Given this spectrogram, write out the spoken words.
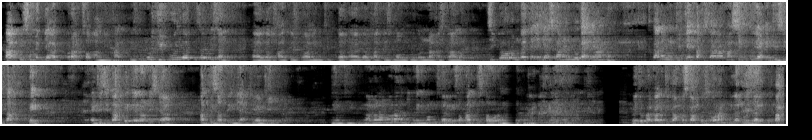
Tapi semenjak orang sok ahli hadis Itu dibully habis-habisan Hadal hadis wahim jibdan Hadal hadis maudhu'un la aslalah Jika orang baca Ihya sekarang itu nggak nyaman. Sekarang yang dicetak secara masif itu yang edisi tahqiq. Edisi tahqiq ironisnya Hadis-hadis Ihya dia di Lama-lama orang mikir Imam Ghazali sok hadis tau orang itu Pak kalau di kampus-kampus orang bilang Ghazali itu Pak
